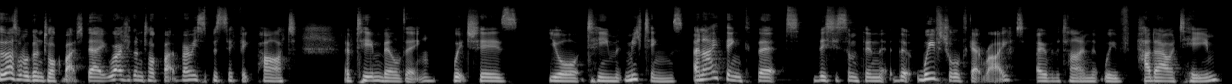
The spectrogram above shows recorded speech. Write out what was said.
So that's what we're going to talk about today. We're actually going to talk about a very specific part of team building, which is your team meetings. And I think that this is something that, we've struggled to get right over the time that we've had our team.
